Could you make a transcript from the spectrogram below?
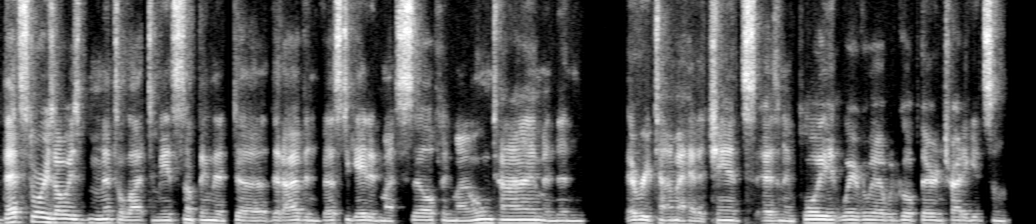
that story's always meant a lot to me. It's something that uh, that I've investigated myself in my own time, and then every time I had a chance as an employee at Waverly, I would go up there and try to get some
